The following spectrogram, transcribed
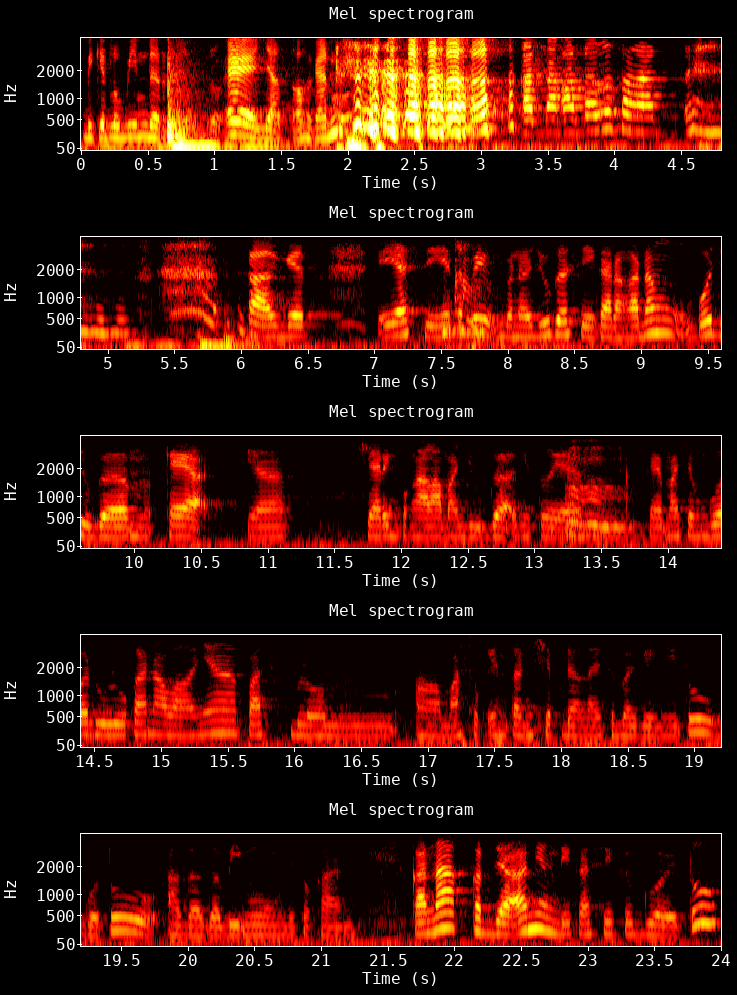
bikin lu minder justru eh jatuh kan Kata-kata lu sangat Kaget. Iya sih, tapi benar juga sih. Kadang-kadang gue juga kayak ya sharing pengalaman juga gitu ya. Kayak macam gue dulu kan awalnya pas belum uh, masuk internship dan lain sebagainya itu gue tuh agak-agak bingung gitu kan. Karena kerjaan yang dikasih ke gue itu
